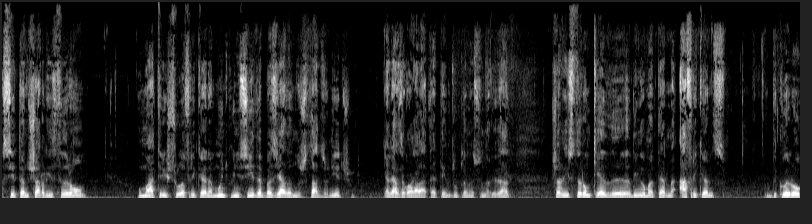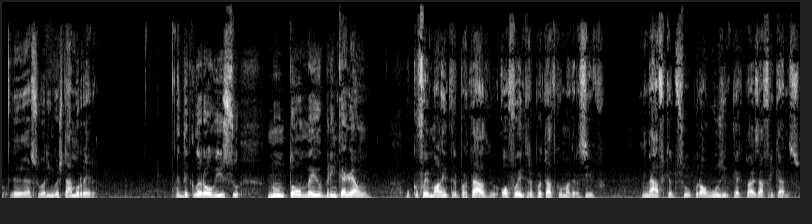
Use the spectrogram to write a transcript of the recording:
citando Charlize Theron, uma atriz sul-africana muito conhecida, baseada nos Estados Unidos. Aliás, agora ela até tem dupla nacionalidade. Charlize Theron, que é de língua materna afrikaans, declarou que a sua língua está a morrer. Declarou isso num tom meio brincalhão, o que foi mal interpretado ou foi interpretado como agressivo na África do Sul por alguns intelectuais africanos.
